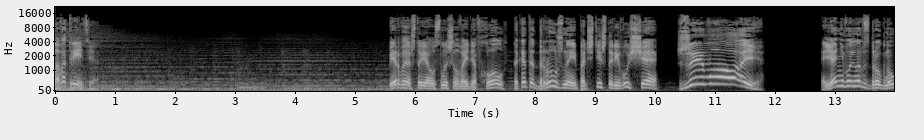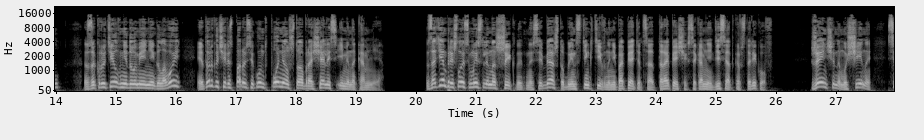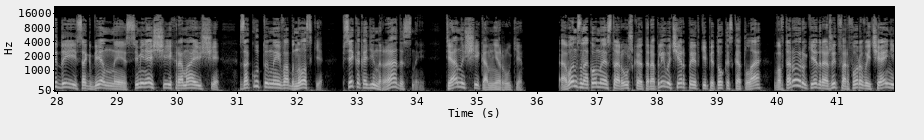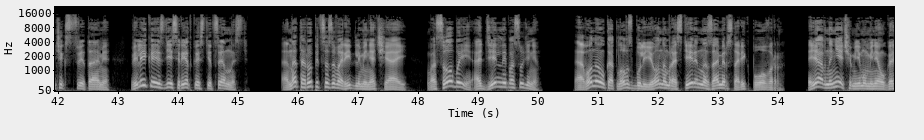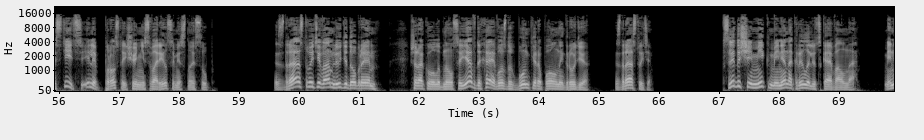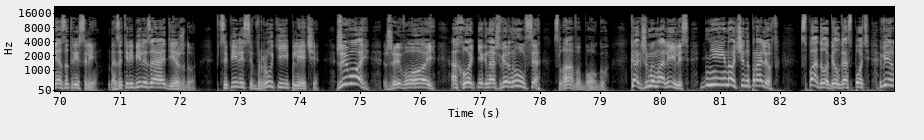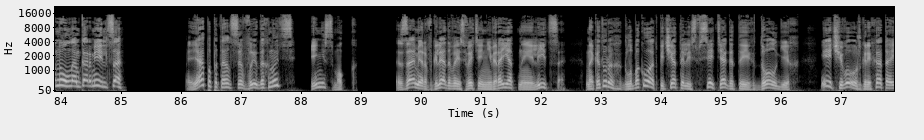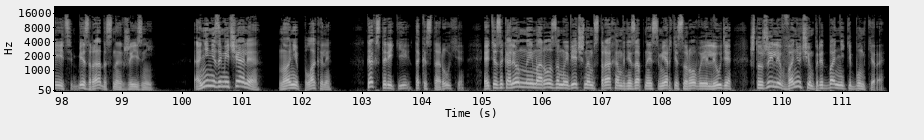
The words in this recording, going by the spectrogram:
Глава третья. Первое, что я услышал, войдя в холл, так это дружное и почти что ревущее «Живой!». Я невольно вздрогнул, закрутил в недоумении головой и только через пару секунд понял, что обращались именно ко мне. Затем пришлось мысленно шикнуть на себя, чтобы инстинктивно не попятиться от торопящихся ко мне десятков стариков. Женщины, мужчины, седые, согбенные, семенящие и хромающие, закутанные в обноски, все как один радостные, тянущие ко мне руки. А вон знакомая старушка торопливо черпает кипяток из котла, во второй руке дрожит фарфоровый чайничек с цветами. Великая здесь редкость и ценность. Она торопится заварить для меня чай. В особой, отдельной посудине. А вон и у котлов с бульоном растерянно замер старик-повар. Явно нечем ему меня угостить, или просто еще не сварился мясной суп. «Здравствуйте вам, люди добрые!» Широко улыбнулся я, вдыхая воздух бункера полной грудью. «Здравствуйте!» В следующий миг меня накрыла людская волна. Меня затрясли, затеребили за одежду, вцепились в руки и плечи. «Живой! Живой! Охотник наш вернулся! Слава богу! Как же мы молились! Дни и ночи напролет! Сподобил Господь! Вернул нам кормильца!» Я попытался выдохнуть и не смог. Замер, вглядываясь в эти невероятные лица, на которых глубоко отпечатались все тяготы их долгих и, чего уж греха таить, безрадостных жизней. Они не замечали, но они плакали. Как старики, так и старухи. Эти закаленные морозом и вечным страхом внезапной смерти суровые люди, что жили в вонючем предбаннике бункера.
